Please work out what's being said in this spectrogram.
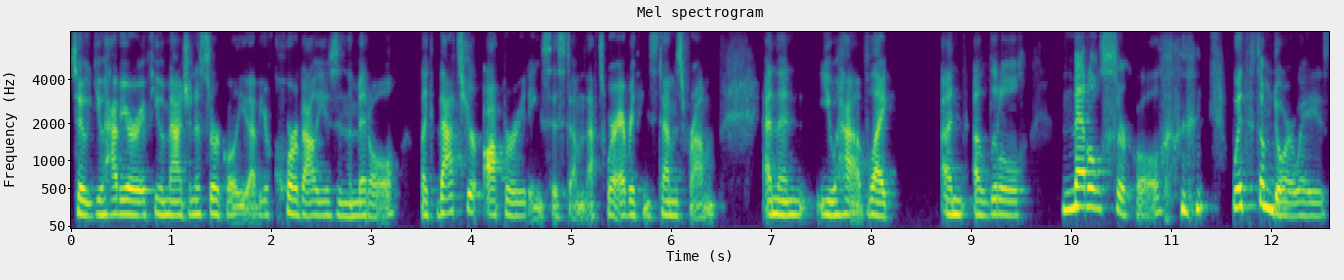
So you have your, if you imagine a circle, you have your core values in the middle. Like that's your operating system. That's where everything stems from. And then you have like a, a little metal circle with some doorways,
